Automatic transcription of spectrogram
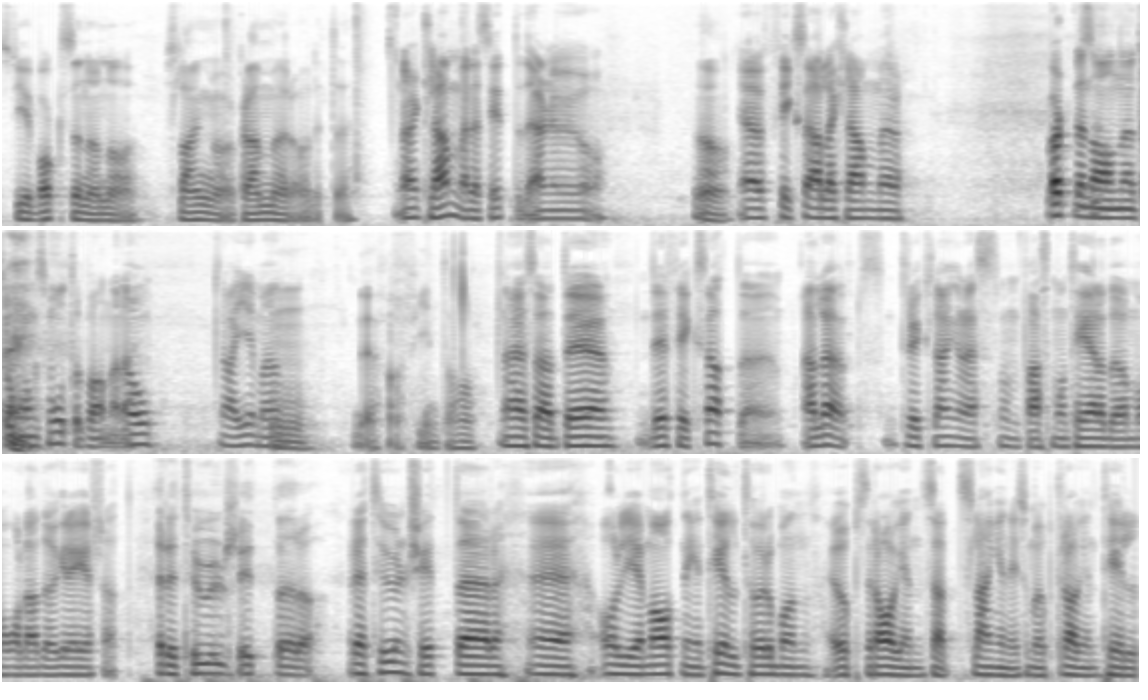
styrboxen och slang och klammer och lite, Några klammer det sitter där nu och ja. jag fixar alla klammer. Vart det någon eh, tomgångsmotor på honom eller? Oh, jajamän. Mm, det är fan fint att ha. Nej, så att det, det är fixat. eh, Alla tryckslangar är som fastmonterade och målade och grejer så att Returen sitter då. returen sitter, eh, oljematningen till turbon är uppdragen så att slangen är som uppdragen till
